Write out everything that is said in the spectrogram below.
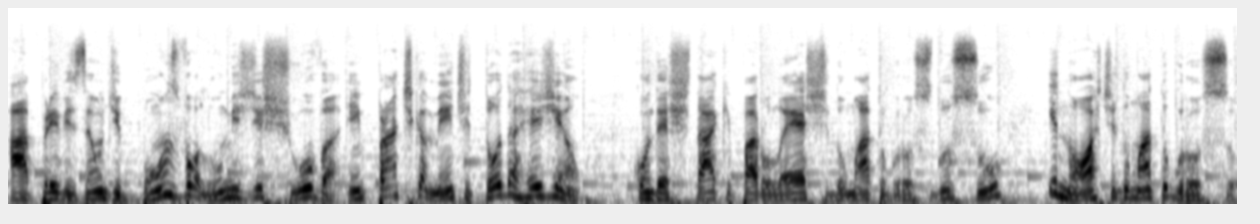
Há previsão de bons volumes de chuva em praticamente toda a região, com destaque para o leste do Mato Grosso do Sul e norte do Mato Grosso.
